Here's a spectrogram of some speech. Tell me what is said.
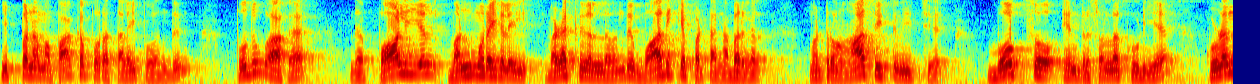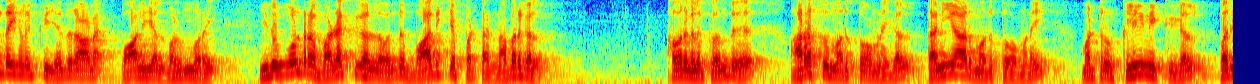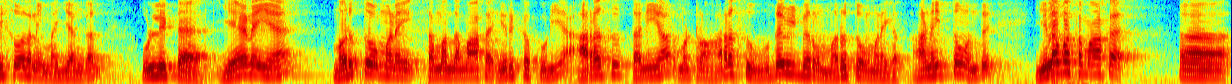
இப்போ நம்ம பார்க்க போகிற தலைப்பு வந்து பொதுவாக இந்த பாலியல் வன்முறைகளில் வழக்குகளில் வந்து பாதிக்கப்பட்ட நபர்கள் மற்றும் ஆசிட் வீச்சு போக்சோ என்று சொல்லக்கூடிய குழந்தைகளுக்கு எதிரான பாலியல் வன்முறை இது போன்ற வழக்குகளில் வந்து பாதிக்கப்பட்ட நபர்கள் அவர்களுக்கு வந்து அரசு மருத்துவமனைகள் தனியார் மருத்துவமனை மற்றும் கிளினிக்குகள் பரிசோதனை மையங்கள் உள்ளிட்ட ஏனைய மருத்துவமனை சம்பந்தமாக இருக்கக்கூடிய அரசு தனியார் மற்றும் அரசு உதவி பெறும் மருத்துவமனைகள் அனைத்தும் வந்து இலவசமாக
